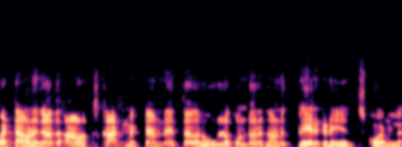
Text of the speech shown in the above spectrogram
பட் அவனுக்கு அது ஸ்காட் மெக்டாம்னே தவிர உள்ள கொண்டு வரக்கு அவனுக்கு பிளேயர் கிடையாது ஸ்குவாட்ல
